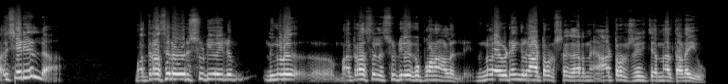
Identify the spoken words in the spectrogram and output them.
അത് ശരിയല്ല. മദ്രാസിലെ ഒരു സ്റ്റുഡിയോയിലും നിങ്ങൾ മദ്രാസിലെ സ്റ്റുഡിയോയൊക്കെ പോണ ആളല്ലേ? നിങ്ങൾ എവിടെയെങ്കിലും ആട്ടോറിക്ഷക്കാരനെ ആട്ടോറിക്ഷയിൽ ചെന്നാൽ തടയൂ?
